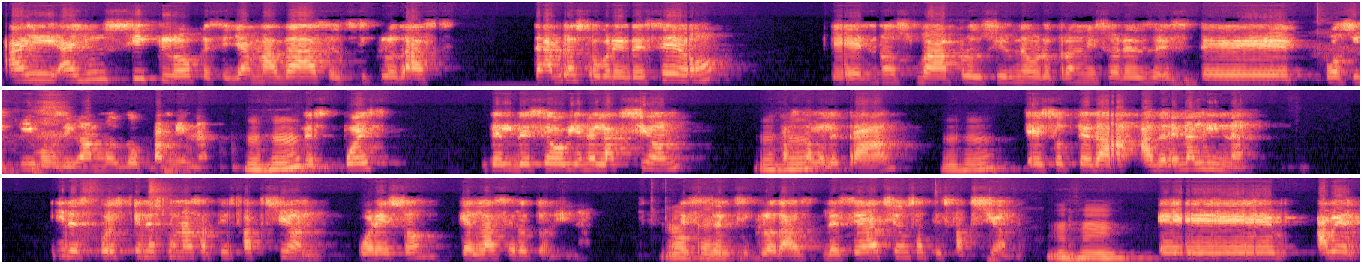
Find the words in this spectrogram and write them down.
hay, hay un ciclo que se llama DAS, el ciclo DAS. Te habla sobre deseo, que nos va a producir neurotransmisores este, positivos, digamos, dopamina. Después del deseo viene la acción, hasta la letra A. Eso te da adrenalina. Y después tienes una satisfacción, por eso que es la serotonina. Ese es el ciclo de deseo, acción, satisfacción. Eh, a ver,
